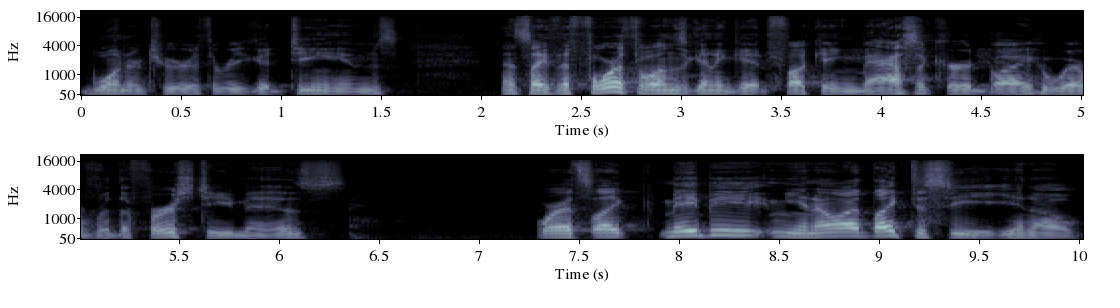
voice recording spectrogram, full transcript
one or two or three good teams. And it's like the fourth one's going to get fucking massacred by whoever the first team is. Where it's like maybe you know I'd like to see you know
